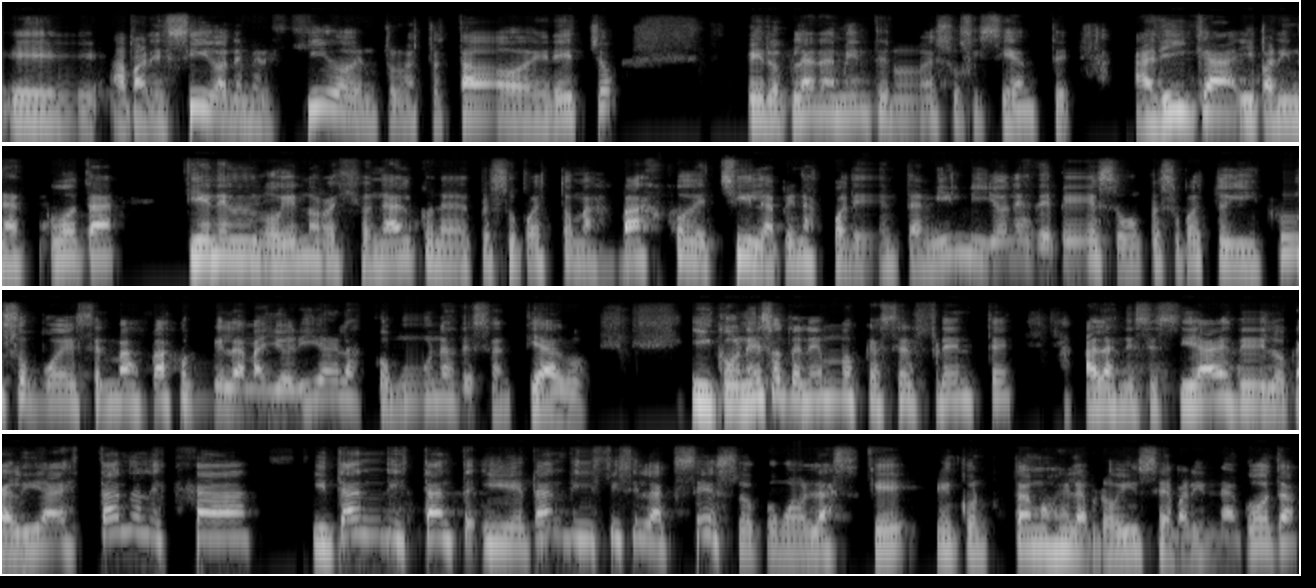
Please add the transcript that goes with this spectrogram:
eh, aparecido, han emergido dentro de nuestro Estado de Derecho, pero claramente no es suficiente. Arica y Parinacota tiene el gobierno regional con el presupuesto más bajo de Chile, apenas 40 mil millones de pesos, un presupuesto que incluso puede ser más bajo que la mayoría de las comunas de Santiago. Y con eso tenemos que hacer frente a las necesidades de localidades tan alejadas y tan distantes y de tan difícil acceso como las que encontramos en la provincia de Parinacota,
